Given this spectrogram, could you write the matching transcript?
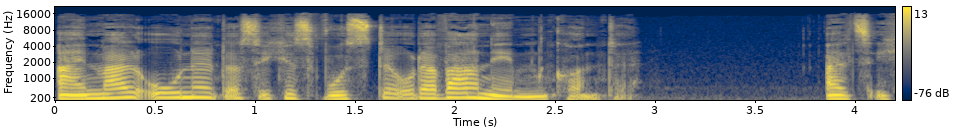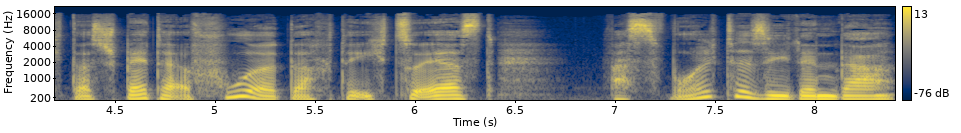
einmal ohne dass ich es wusste oder wahrnehmen konnte. Als ich das später erfuhr, dachte ich zuerst, was wollte sie denn da?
